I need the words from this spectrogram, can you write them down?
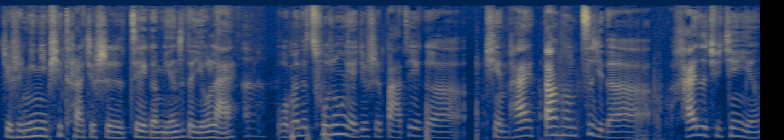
就是 Mini Peter，就是这个名字的由来。我们的初衷也就是把这个品牌当成自己的孩子去经营，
